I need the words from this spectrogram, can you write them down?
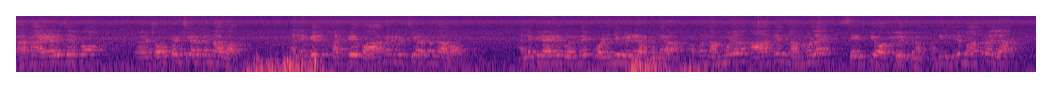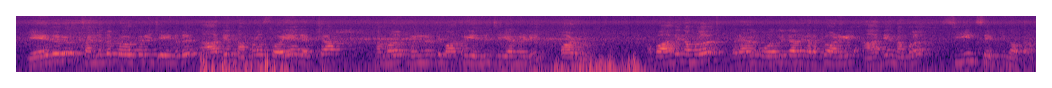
കാരണം അയാൾ ചിലപ്പോൾ ഷോക്ക് അടിച്ച് കിടക്കുന്നതാവാം. അല്ലെങ്കിൽ മറ്റ് വാഹനം ഇടിച്ച് കിടക്കുന്നതാവാം. അല്ലെങ്കിൽ അയാൾ വെറുതെ കുഴഞ്ഞു വീണ് കിടക്കുന്നതാണ് അപ്പം നമ്മൾ ആദ്യം നമ്മളെ സേഫ്റ്റി ഉറപ്പുവരുത്തണം അത് ഇതിൽ മാത്രമല്ല ഏതൊരു സന്നദ്ധ പ്രവർത്തനം ചെയ്യേണ്ടത് ആദ്യം നമ്മൾ സ്വയം രക്ഷ നമ്മൾ മുൻനിർത്തി മാത്രമേ എന്തും ചെയ്യാൻ വേണ്ടി പാടുള്ളൂ. അപ്പോൾ ആദ്യം നമ്മൾ ഒരാൾ ബോധമില്ലാതെ കിടക്കുകയാണെങ്കിൽ ആദ്യം നമ്മൾ സീൻ സേഫ്റ്റി നോക്കണം.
